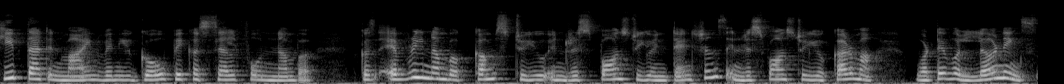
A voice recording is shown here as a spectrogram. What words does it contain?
Keep that in mind when you go pick a cell phone number because every number comes to you in response to your intentions, in response to your karma, whatever learnings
